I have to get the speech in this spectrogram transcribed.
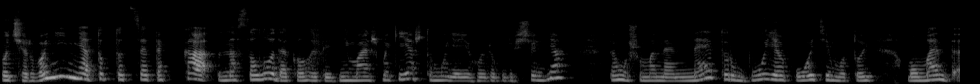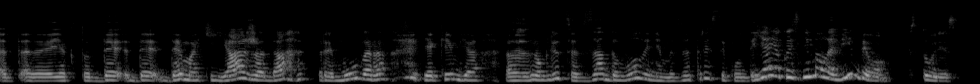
почервоніння. Тобто це така насолода, коли ти знімаєш макіяж, тому я його роблю щодня, тому що мене не турбує потім той момент, е, е, як то де, де, демакіяжа, да, ремувера, яким я е, зроблю це з задоволенням за 3 секунди. Я якось знімала відео в сторіс,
